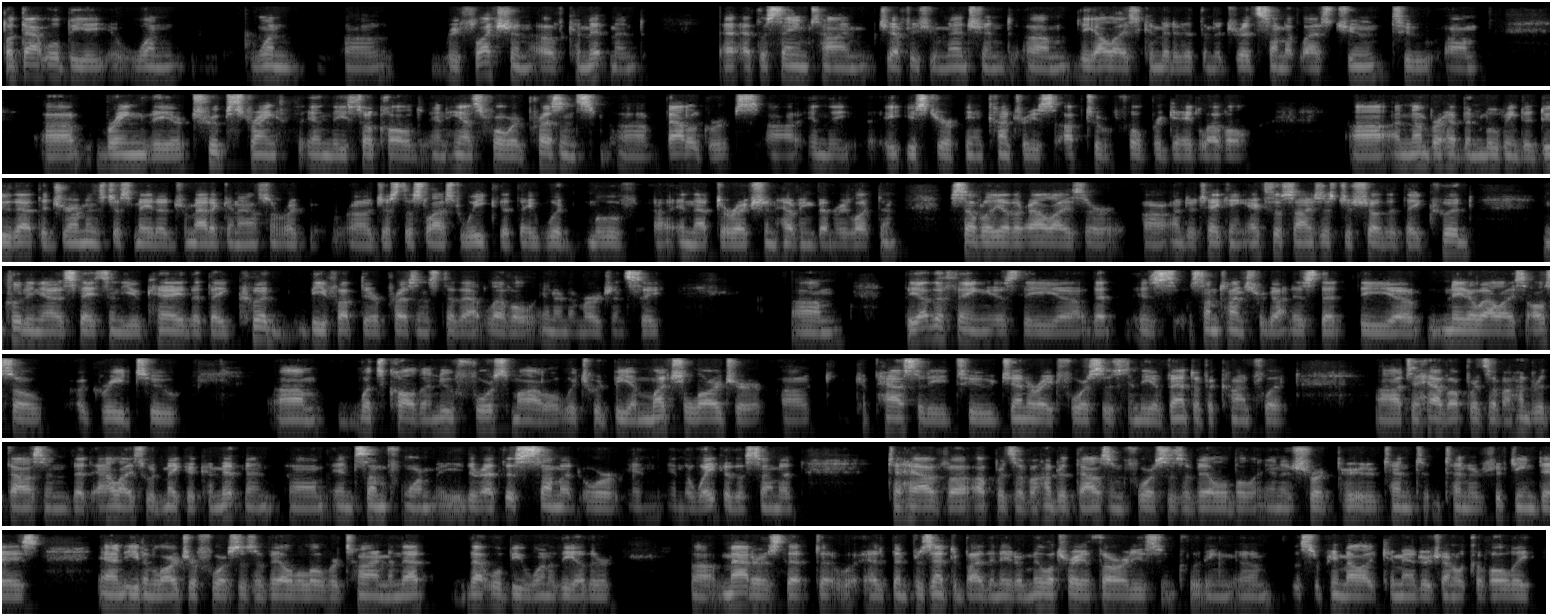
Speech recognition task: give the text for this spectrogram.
But that will be one, one uh, reflection of commitment. At the same time, Jeff, as you mentioned, um, the allies committed at the Madrid summit last June to um, uh, bring their troop strength in the so-called enhanced forward presence uh, battle groups uh, in the East European countries up to full brigade level. Uh, a number have been moving to do that. The Germans just made a dramatic announcement right, uh, just this last week that they would move in that direction, having been reluctant. Several of the other allies are, are undertaking exercises to show that they could including the United States and the UK, that they could beef up their presence to that level in an emergency. Um, the other thing is the uh, that is sometimes forgotten is that the uh, NATO allies also agreed to um, what's called a new force model, which would be a much larger uh, capacity to generate forces in the event of a conflict. Uh, to have upwards of 100,000 that allies would make a commitment um, in some form, either at this summit or in, in the wake of the summit, to have uh, upwards of 100,000 forces available in a short period of 10, to, 10 or 15 days, and even larger forces available over time. And that, that will be one of the other uh, matters that uh, has been presented by the NATO military authorities, including um, the Supreme Allied Commander General Cavoli,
